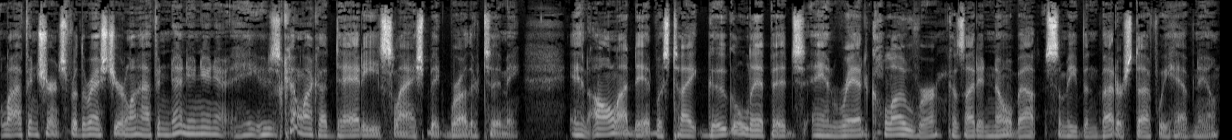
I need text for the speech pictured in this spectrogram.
life insurance for the rest of your life." And he was kind of like a daddy slash big brother to me. And all I did was take guggul lipids and red clover because I didn't know about some even better stuff we have now.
